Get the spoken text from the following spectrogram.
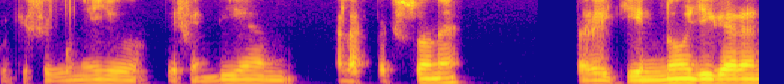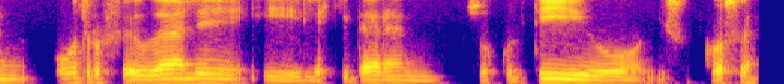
porque según ellos defendían a las personas para que no llegaran otros feudales y les quitaran sus cultivos y sus cosas,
